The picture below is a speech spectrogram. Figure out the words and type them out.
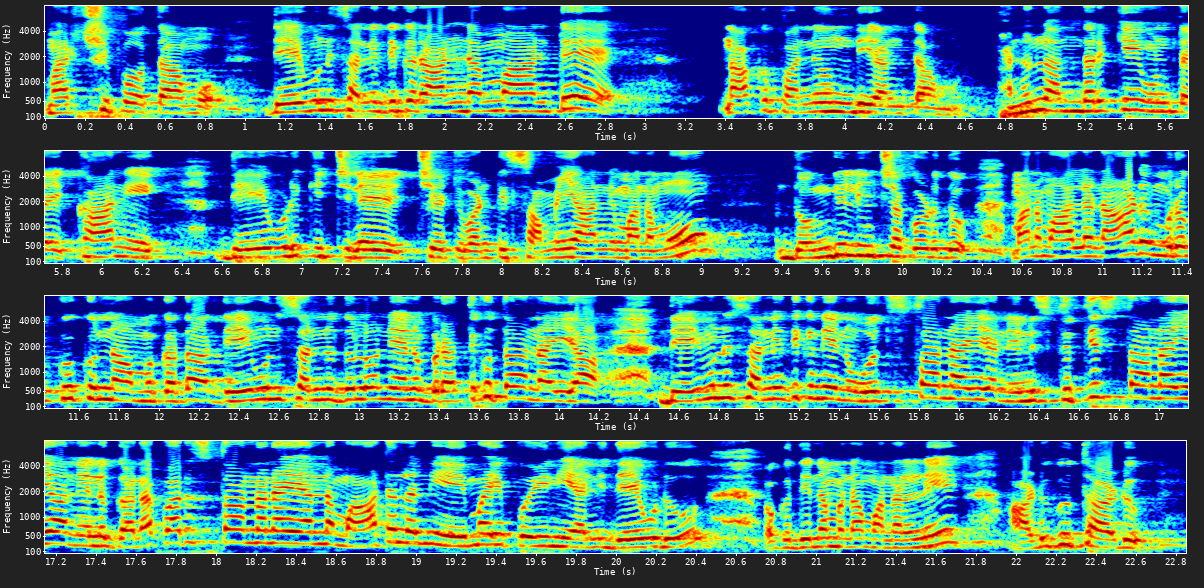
మర్చిపోతాము. దేవుని సన్నిధికి రాండమ్మా అంటే నాకు పని ఉంది అంటాము. పనులు అందరికీ ఉంటాయి కానీ దేవుడికి ఇచ్చిన ఇచ్చేటువంటి సమయాన్ని మనము దొంగిలించకూడదు. మనం అలనాడు మొక్కుకున్నాము కదా దేవుని సన్నిధిలో నేను బ్రతుకుతానయ్యా. దేవుని సన్నిధికి నేను వస్తానయ్యా నేను స్థుతిస్తానయ్యా నేను గణపరుస్తానయ్యా అన్న మాటలన్నీ ఏమైపోయినాయి అని దేవుడు ఒక దినమున మనల్ని అడుగుతాడు.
